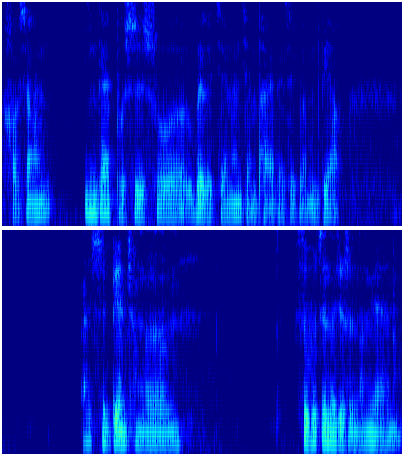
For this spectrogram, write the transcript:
好像应该不是说为了节能减排的这个目标，而是变成了似乎真的就是能源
